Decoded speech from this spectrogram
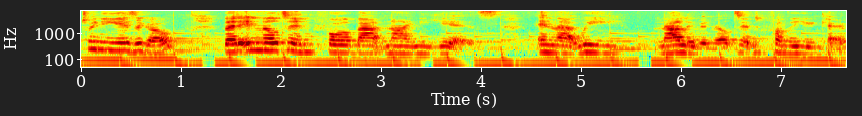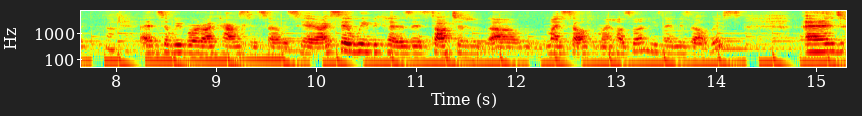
20 years ago, but in Milton for about nine years. In that we now live in Milton from the UK. Okay. And so we brought our counseling service here. I say we because it started um, myself and my husband, his name is Elvis. And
